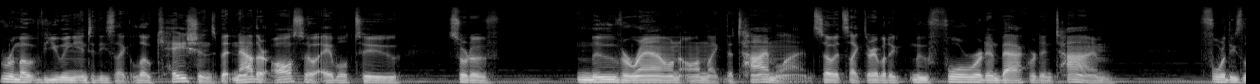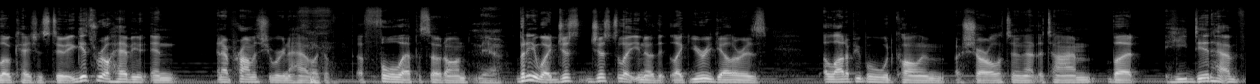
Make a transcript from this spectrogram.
remote viewing into these like locations, but now they're also able to sort of move around on like the timeline. So it's like they're able to move forward and backward in time for these locations too. It gets real heavy and and I promise you we're gonna have like a, a full episode on Yeah. But anyway, just just to let you know that like Uri Geller is a lot of people would call him a charlatan at the time, but he did have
